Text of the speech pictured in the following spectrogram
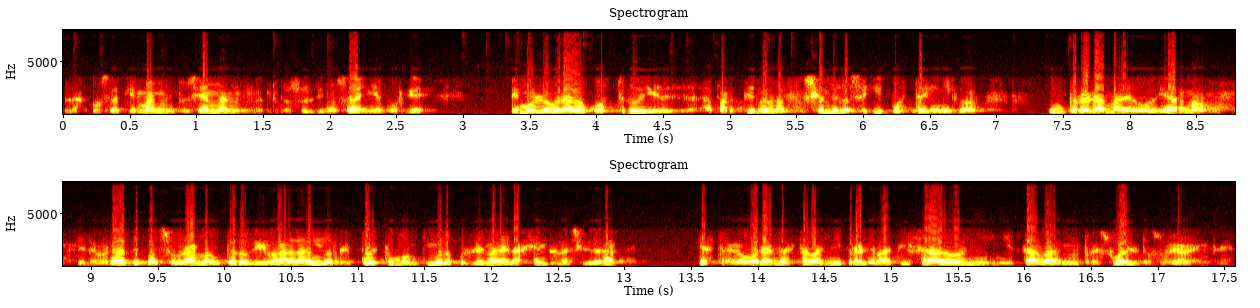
las cosas que más me entusiasman en los últimos años, porque hemos logrado construir, a partir de la fusión de los equipos técnicos, un programa de gobierno que la verdad te puedo asegurar, Lautaro, que va a darle respuesta a un montón de los problemas de la gente en la ciudad que hasta no estaban ni problematizados ni, estaban resueltos, obviamente.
